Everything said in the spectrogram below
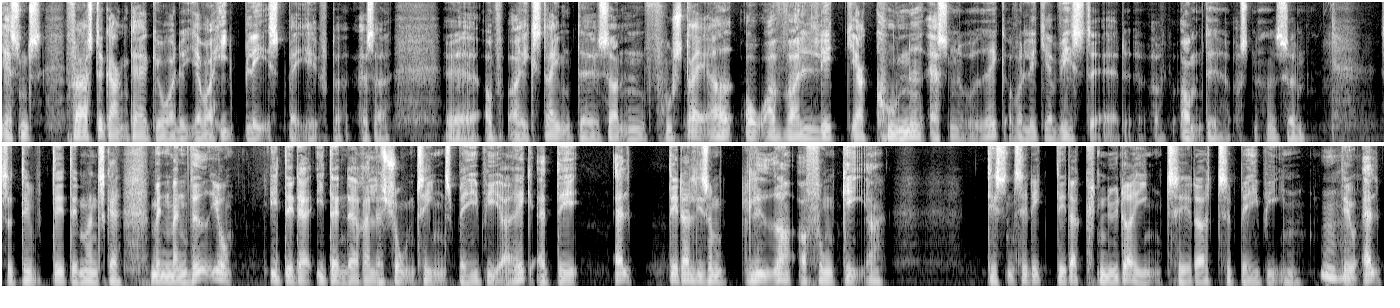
jeg synes, første gang, da jeg gjorde det, jeg var helt blæst bagefter. Altså, øh, og, og ekstremt øh, sådan frustreret over, hvor lidt jeg kunne af sådan noget, ikke? og hvor lidt jeg vidste af det, og, om det og sådan noget. Så, så det er det, det, man skal. Men man ved jo, i, det der, i den der relation til ens babyer, ikke? at det alt det, der ligesom glider og fungerer, det er sådan set ikke det, der knytter en tættere til babyen. Mm-hmm. Det er jo alt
